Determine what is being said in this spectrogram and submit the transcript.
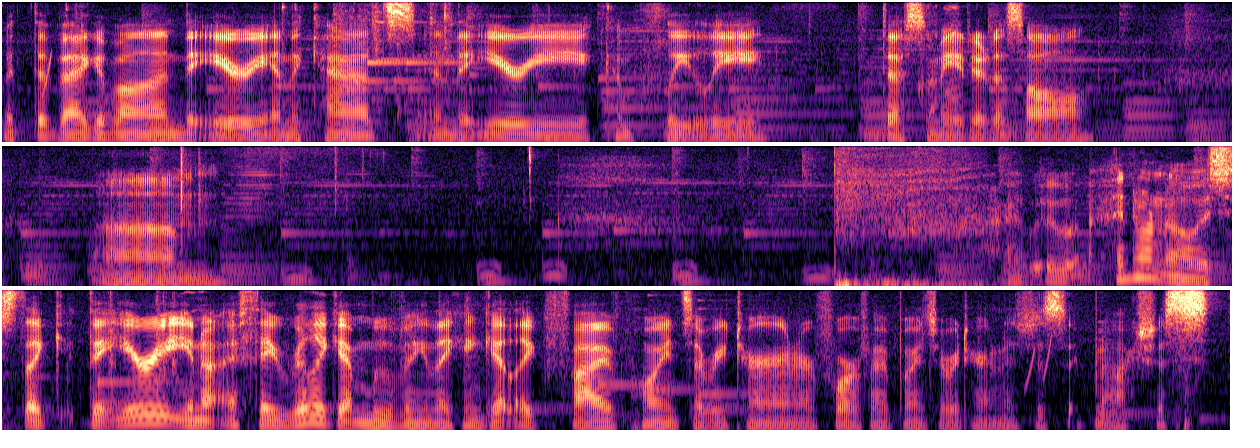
with the Vagabond, the Eyrie, and the Cats, and the Eyrie completely decimated us all. Um, I, don't know, it's just like the Eyrie, you know, if they really get moving, they can get like five points every turn or four or five points every turn. It's just obnoxious.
